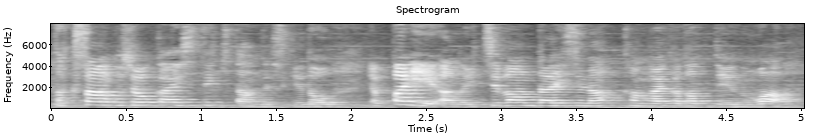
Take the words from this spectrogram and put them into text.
たくさんご紹介してきたんですけどやっぱりあの一番大事な考え方っていうのは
